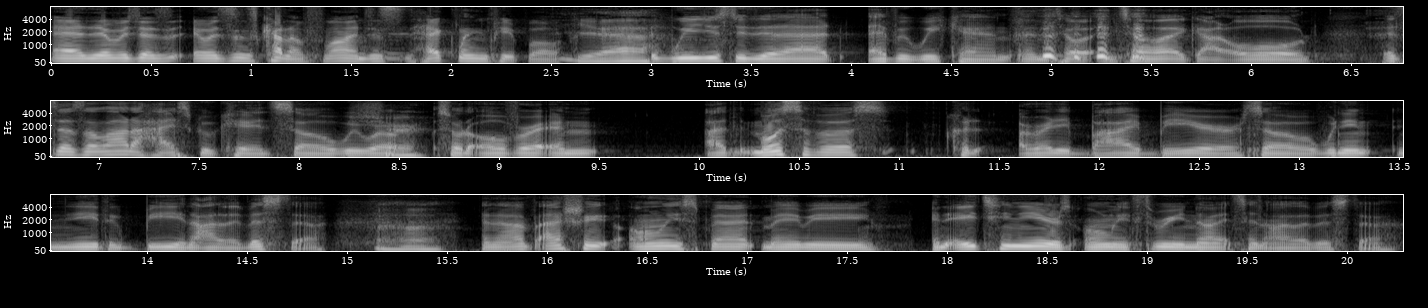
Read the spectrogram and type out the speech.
And it was just, it was just kind of fun, just heckling people. Yeah. We used to do that every weekend until, until I got old. It's there's a lot of high school kids, so we were Sure. sort of over it. And I, most of us could already buy beer, so we didn't need to be in Isla Vista. Uh-huh. And I've actually only spent maybe in 18 years only three nights in Isla Vista.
